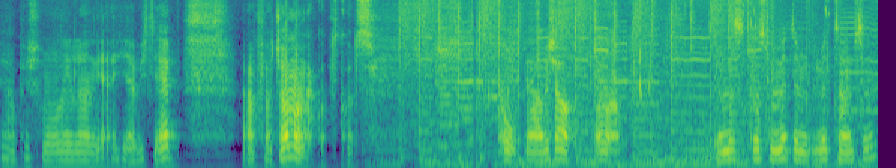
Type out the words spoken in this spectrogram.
habe ich schon hochgeladen? Ja, hier habe ich die App. Aber schauen wir mal kurz, kurz. Oh, ja, habe ich auch. Mal. Wir müssen kurz mit dem mittanzen.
